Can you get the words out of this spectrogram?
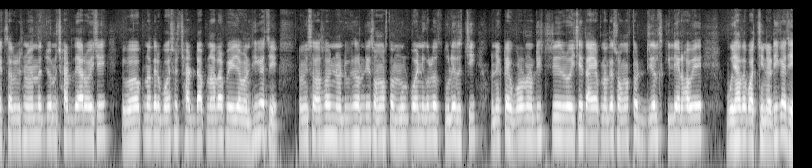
এক্স সার্ভিসম্যানদের জন্য ছাড় দেওয়া রয়েছে, এভাবে আপনাদের বয়সের ছাড়টা আপনারা পেয়ে যাবেন, ঠিক আছে? আমি সরাসরি নোটিফিকেশনটি সমস্ত মূল পয়েন্টগুলো তুলে ধরছি, অনেকটাই বড় নোটিশটি রয়েছে, তাই আপনাদের সমস্ত ডিটেলস ক্লিয়ারভাবে বোঝাতে পারছি না, ঠিক আছে?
